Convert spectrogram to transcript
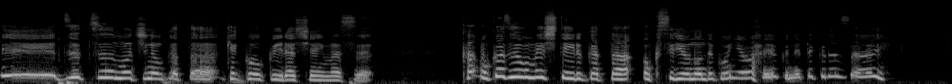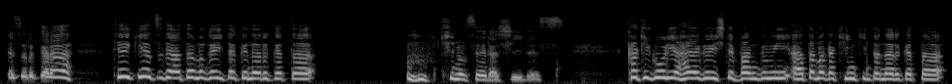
えー頭痛持ちの方結構多くいらっしゃいます。かお風邪を召している方お薬を飲んで今夜は早く寝てください。えそれから低気圧で頭が痛くなる方うん気のせいらしいです。かき氷を早食いして番組頭がキンキンとなる方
